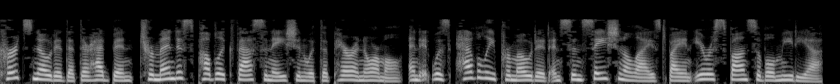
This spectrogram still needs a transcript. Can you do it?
Kurtz noted that there had been tremendous public fascination with the paranormal and it was heavily promoted and sensationalized by an irresponsible media.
